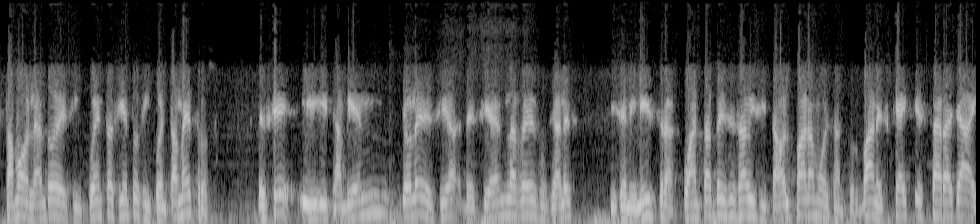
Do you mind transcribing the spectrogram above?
estamos hablando de 50, 150 metros. Es que, y, también yo le decía, decía en las redes sociales, viceministra, ¿cuántas veces ha visitado el páramo de Santurbán? Es que hay que estar allá, hay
